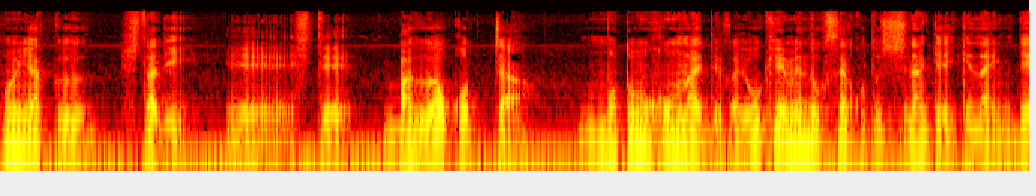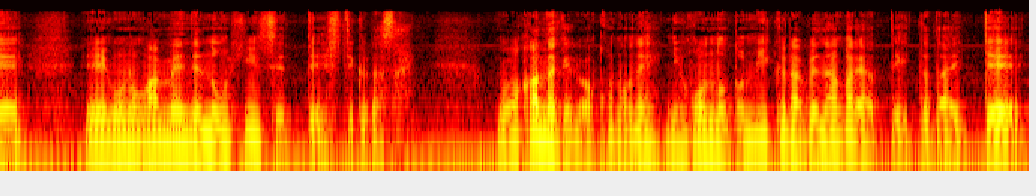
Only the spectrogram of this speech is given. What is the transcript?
翻訳したり、えー、して、バグが起こっちゃ元も子もないというか余計めんどくさいことしなきゃいけないんで、英語の画面で納品設定してください。わかんなければこのね、日本のと見比べながらやっていただいて、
